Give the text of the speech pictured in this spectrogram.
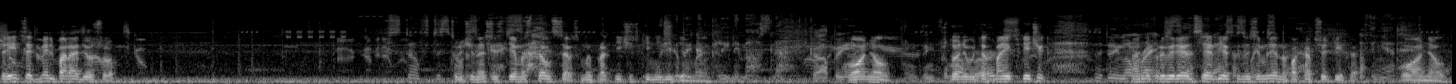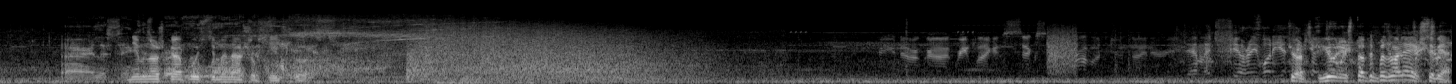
Тридцать миль по радиусу. Включена система стелсерс, мы практически невидимы. Понял. Что-нибудь от моих птичек? Они проверяют все объекты на Земле, но пока все тихо. Понял. Немножко опустим и нашу птичку. Черт, Фьюри, что ты позволяешь себе?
